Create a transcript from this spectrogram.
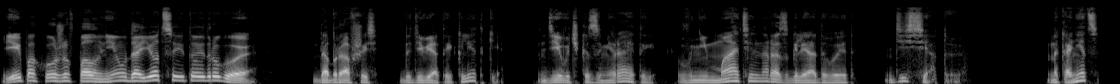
Ей, похоже, вполне удается и то, и другое. Добравшись до девятой клетки, девочка замирает и внимательно разглядывает десятую. Наконец,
